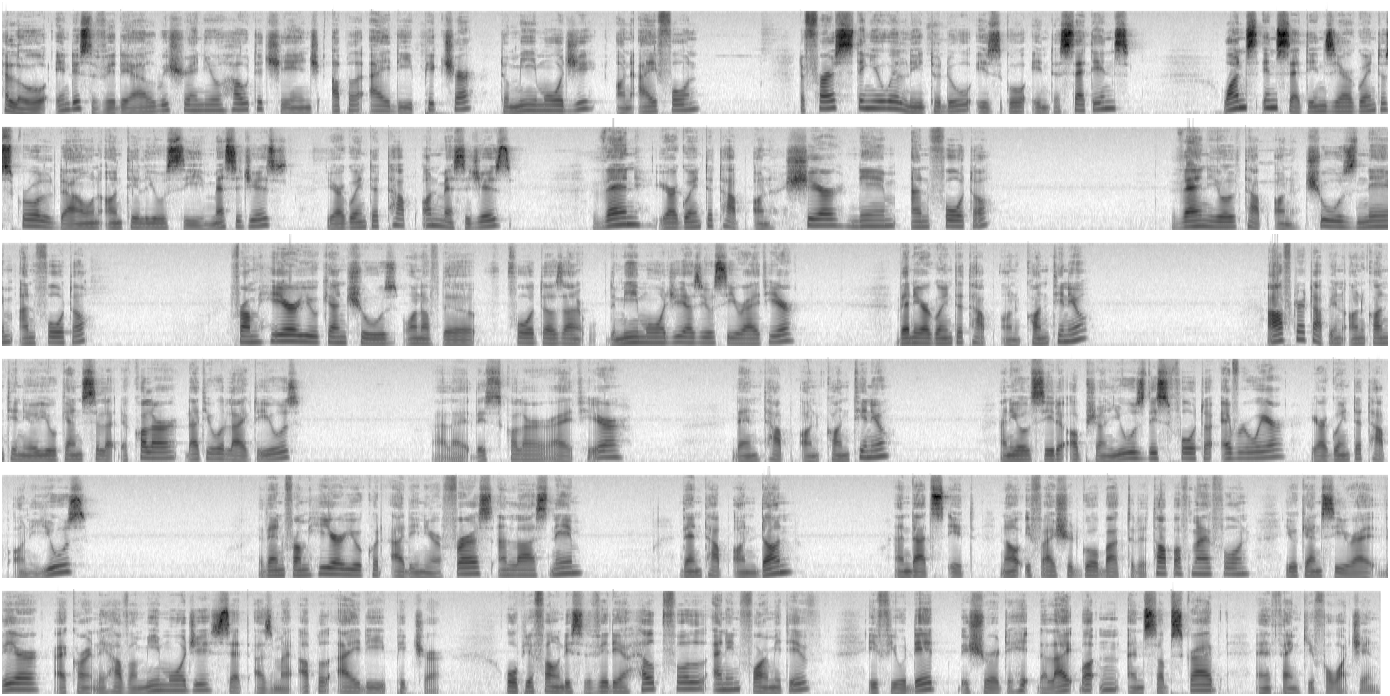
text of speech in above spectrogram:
Hello, in this video I'll be showing you how to change Apple ID picture to Memoji on iPhone. The first thing you will need to do is go into settings. Once in settings you are going to scroll down until you see messages. You are going to tap on messages. Then you are going to tap on share name and photo. Then you'll tap on choose name and photo from here you can choose one of the photos and the Memoji as you see right here. Then you're going to tap on continue. After tapping on continue you can select the color that you would like to use. I like this color right here. Then tap on continue and you'll see the option use this photo everywhere. You are going to tap on use then from here you could add in your first and last name. Then tap on done. And that's it. Now if I should go back to the top of my phone, you can see right there, I currently have a Memoji set as my Apple ID picture. Hope you found this video helpful and informative. If you did, be sure to hit the like button and subscribe and thank you for watching.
